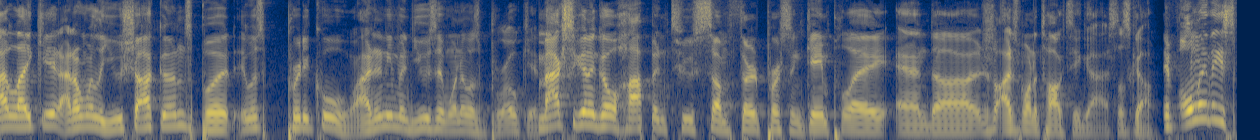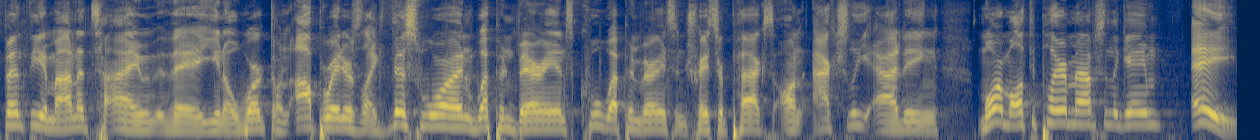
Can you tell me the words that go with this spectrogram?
I like it. I don't really use shotguns, but it was pretty cool. I didn't even use it when it was broken. I'm actually gonna go hop into some third-person gameplay, and uh, just, I just want to talk to you guys. Let's go. If only they spent the amount of time they, you know, worked on operators like this one, weapon variants, cool weapon variants, and tracer packs on actually adding more multiplayer maps in the game. Hey,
